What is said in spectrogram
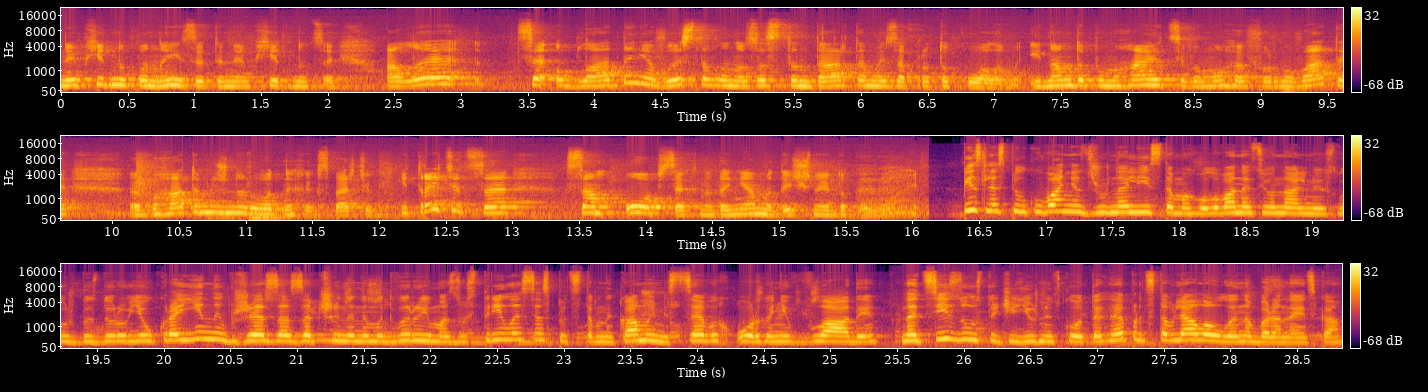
необхідно понизити, необхідно це, але це обладнання виставлено за стандартами за протоколами, і нам допомагають ці вимоги формувати е, багато міжнародних експертів. І третє це сам обсяг надання медичної допомоги. Після спілкування з журналістами голова Національної служби здоров'я України вже за зачиненими дверима зустрілася з представниками місцевих органів влади. На цій зустрічі Южницького ТГ представляла Олена Баранецька.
